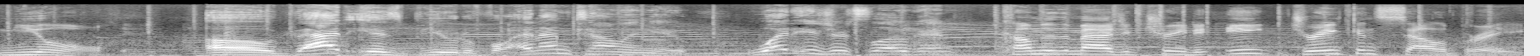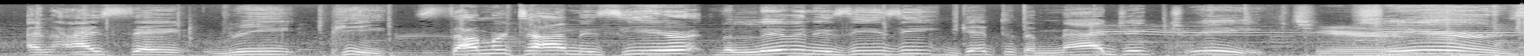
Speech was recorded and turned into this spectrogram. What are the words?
mule. Oh, that is beautiful. And I'm telling you, what is your slogan? Come to the Magic Tree to eat, drink, and celebrate. And I say repeat. Summertime is here. The living is easy. Get to the magic tree. Cheers. Cheers.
